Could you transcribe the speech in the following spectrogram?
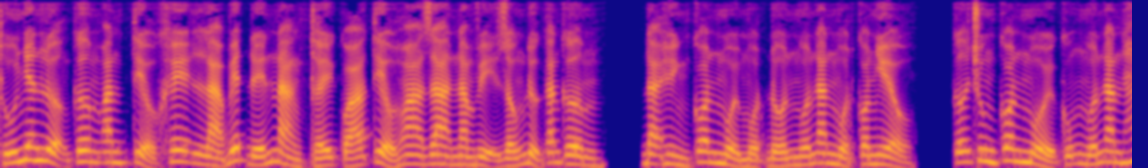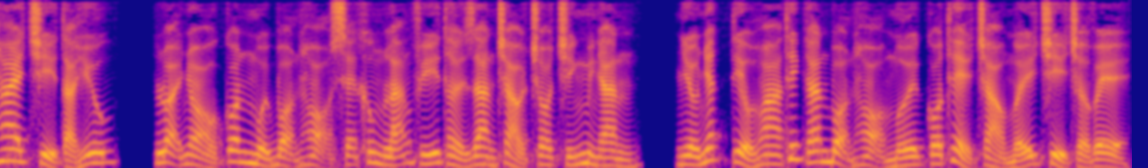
Thú nhân lượng cơm ăn tiểu khê là biết đến nàng thấy quá tiểu hoa ra năm vị giống được ăn cơm, đại hình con mồi một đốn muốn ăn một con nhiều, cỡ chung con mồi cũng muốn ăn hai chỉ tả hưu, loại nhỏ con mồi bọn họ sẽ không lãng phí thời gian chảo cho chính mình ăn, nhiều nhất tiểu hoa thích ăn bọn họ mới có thể chảo mấy chỉ trở về.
